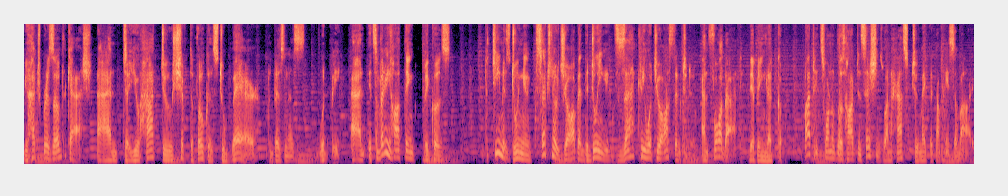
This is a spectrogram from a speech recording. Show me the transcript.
you had to preserve the cash and uh, you had to shift the focus to where the business would be. And it's a very hard thing because the team is doing an exceptional job and they're doing exactly what you asked them to do. And for that, they're being let go. But it's one of those hard decisions one has to make the company survive.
